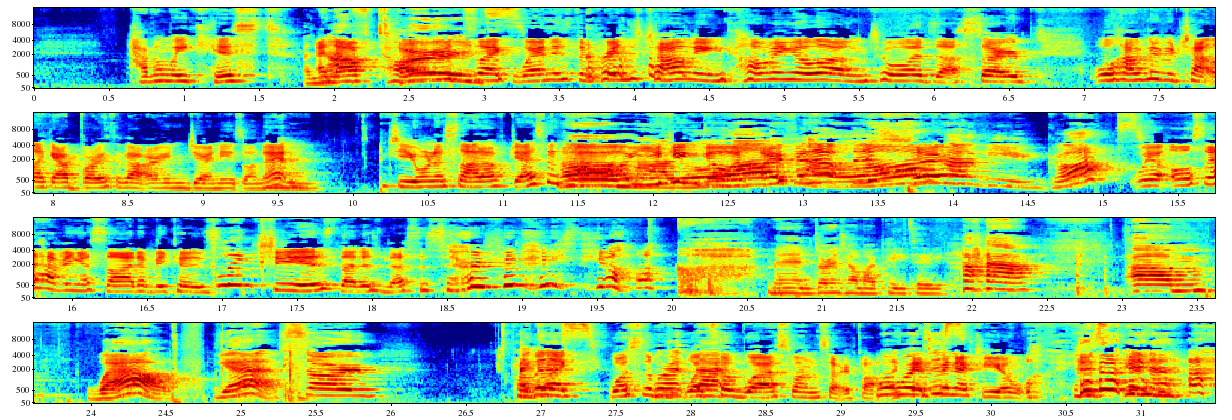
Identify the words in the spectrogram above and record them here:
haven't we kissed enough, Enough toads? toads. Like, when is the Prince Charming coming along towards us? So we'll have a bit of a chat, like our both of our own journeys on it. Mm-hmm. Do you want to start off, Jess, with how you can go and open up this Oh how show? have you got? We're also having a cider because Clink. cheers, that is necessary for these. Yeah. Man, don't tell my PT. um, wow. Yeah, so Probably like what's the what's that- the worst one so far? Well, like there's been a few. it's been a,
